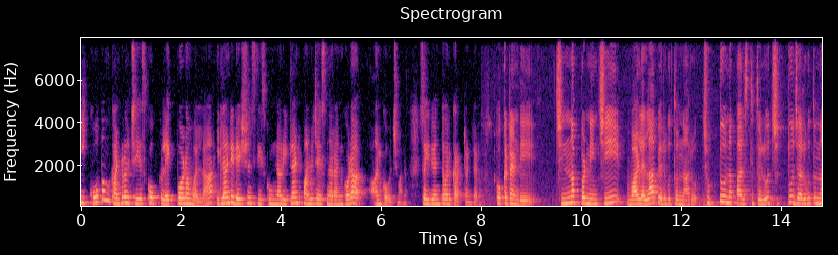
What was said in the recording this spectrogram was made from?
ఈ కోపం కంట్రోల్ చేసుకోలేకపోవడం వల్ల ఇట్లాంటి డెసిషన్స్ తీసుకుంటున్నారు ఇట్లాంటి పనులు చేస్తున్నారు అని కూడా అనుకోవచ్చు మనం. సో ఇది ఎంతవరకు కరెక్ట్ అంటారు? ఒకటండి చిన్నప్పటి నుంచి వాళ్ళు ఎలా పెరుగుతున్నారు? చుట్టూ ఉన్న పరిస్థితులు చుట్టూ జరుగుతున్న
